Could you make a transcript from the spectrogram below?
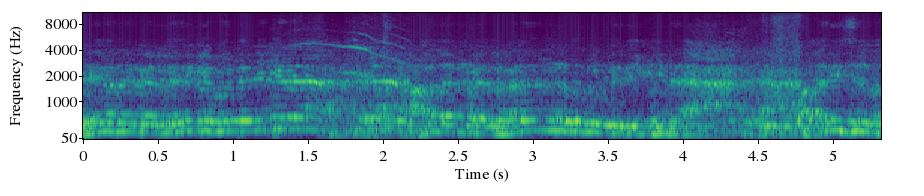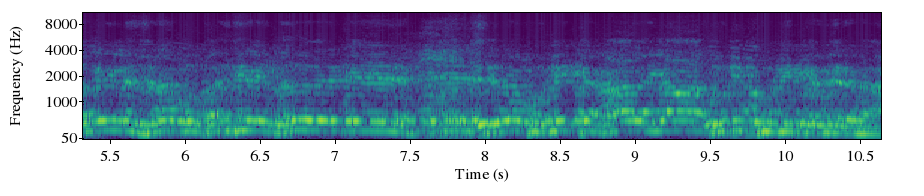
இங்க நெருங்கி கொண்டிருக்கிற ஆலங்கள் நடந்து கொண்டிருக்கிற. பரிசு தொகையில சிறப்பு பரிசுகளை பெறுவதற்கு சிறப்பு மிக்க காலையா துடிப்பு மிக்க வீரரா.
